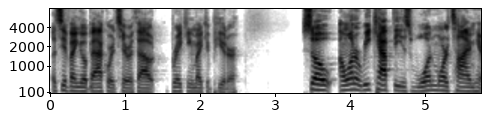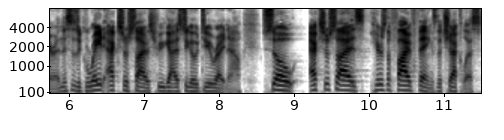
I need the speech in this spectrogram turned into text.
Let's see if I can go backwards here without breaking my computer. So I want to recap these one more time here. And this is a great exercise for you guys to go do right now. So exercise, here's the five things, the checklist.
